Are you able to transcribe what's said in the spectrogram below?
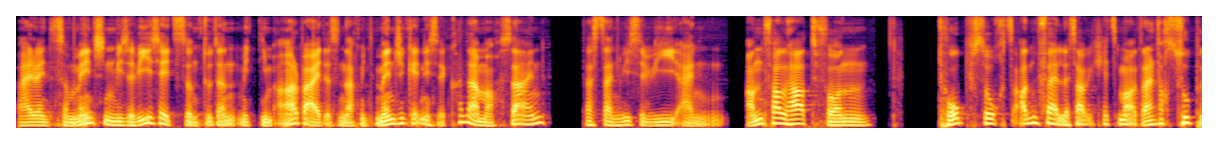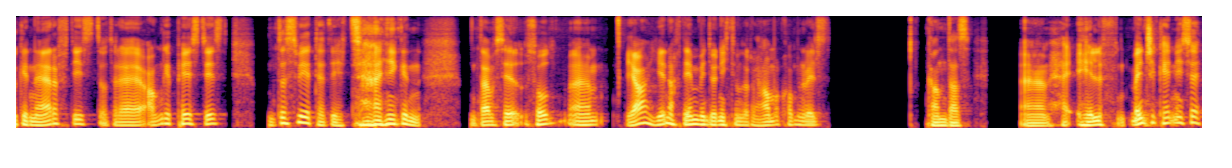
Weil wenn du so Menschen vis-à-vis sitzt und du dann mit ihm arbeitest und auch mit Menschenkenntnissen, kann dann auch sein, dass dein vis-à-vis einen Anfall hat von Tobsuchtsanfälle, sage ich jetzt mal, oder einfach super genervt ist oder äh, angepisst ist. Und das wird er dir zeigen. Und dann soll, ähm, ja, je nachdem, wenn du nicht unter den Hammer kommen willst, kann das äh, helfen. Menschenkenntnisse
